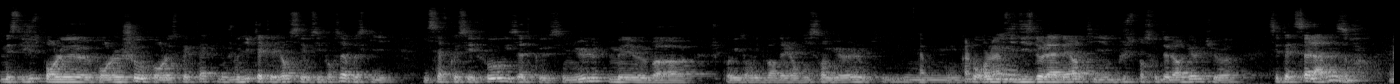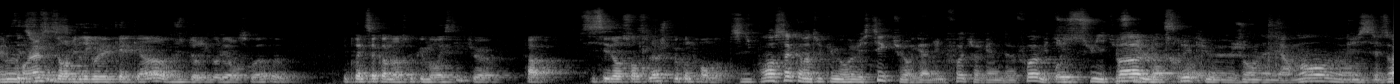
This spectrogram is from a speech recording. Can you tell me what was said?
Mais c'était juste pour le, pour le show, pour le spectacle. Donc je me dis, peut-être les gens, c'est aussi pour ça, parce qu'ils ils savent que c'est faux, ils savent que c'est nul, mais euh, bah, je sais pas, ils ont envie de voir des gens qui s'engueulent, ou qui, Ah, pour- qui disent de la merde, qui plus pour se foutre de leur gueule, tu vois. C'est peut-être ça la raison. Mais le problème, juste ils ont envie de rigoler de quelqu'un, ou juste de rigoler en soi. Ils prennent ça comme un truc humoristique, tu vois. Enfin, si c'est dans ce sens-là, je peux comprendre. Si tu prends ça comme un truc humoristique, tu regardes une fois, tu regardes deux fois, mais tu Oui, suis tu pas suis le pas, truc euh, journalièrement en disant,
